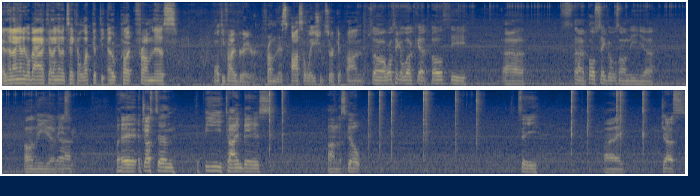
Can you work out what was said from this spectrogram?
And then I'm going to go back and I'm going to take a look at the output from this multivibrator, from this oscillation circuit on. So we'll take a look at both the uh, uh, both signals on the uh, on the uh, yeah. B By adjusting the B time base on the scope. See, I adjust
